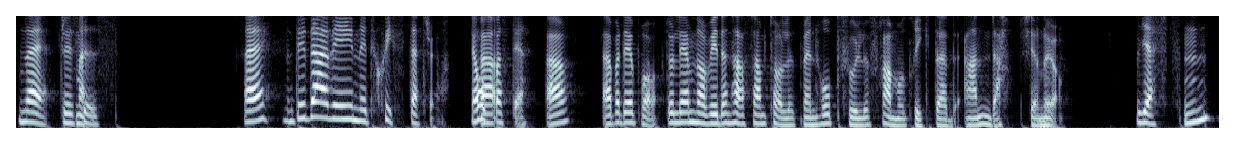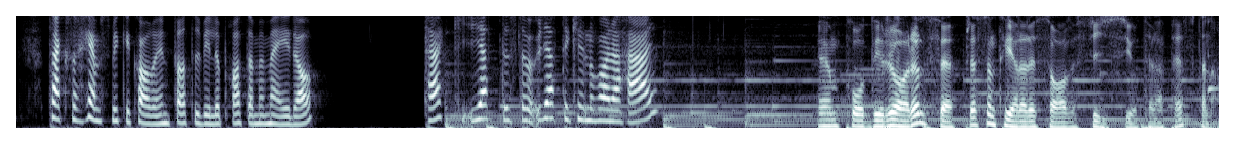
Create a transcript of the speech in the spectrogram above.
Nej, precis. Nej, men det är där vi är inne i ett skifte tror jag. Jag Ja. hoppas det. Ja, ja men det är bra. Då lämnar vi det här samtalet med en hoppfull och framåtriktad anda, känner jag. Yes. Mm. Tack så hemskt mycket Karin för att du ville prata med mig idag. Tack, Jättestor, jättekul att vara här. En podd i rörelse presenterades av Fysioterapeuterna.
